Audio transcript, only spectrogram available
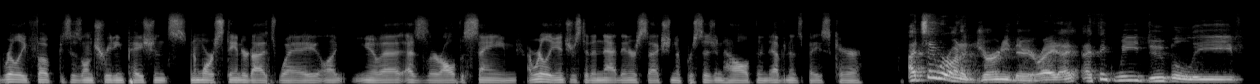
really focuses on treating patients in a more standardized way, like you know, as they're all the same? I'm really interested in that intersection of precision health and evidence-based care. I'd say we're on a journey there, right? I, I think we do believe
